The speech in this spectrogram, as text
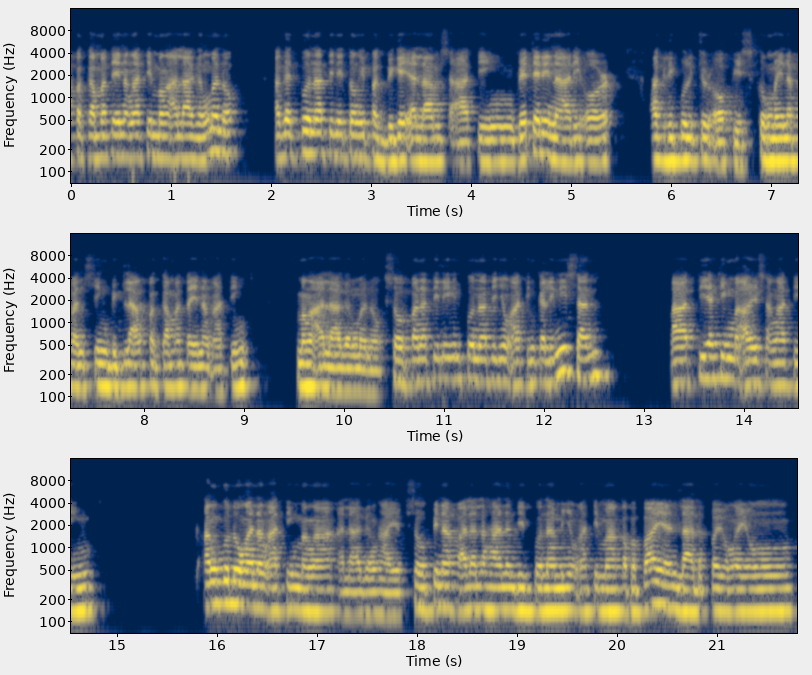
ang pagkamatay ng ating mga alagang manok, agad po natin itong ipagbigay alam sa ating veterinary or agriculture office kung may napansing bigla ang pagkamatay ng ating mga alagang manok. So panatilihin po natin yung ating kalinisan at tiyaking maayos ang ating ang kulungan ng ating mga alagang hayop. So pinapaalalahanan din po namin yung ating mga kababayan, lalo pa yung ngayong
